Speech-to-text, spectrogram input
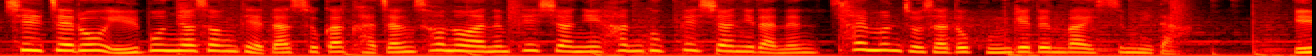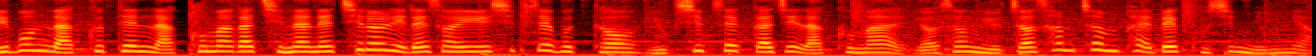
실제로 일본 여성 대다수가 가장 선호하는 패션이 한국 패션이라는 설문조사도 공개된 바 있습니다. 일본 라쿠텐 라쿠마가 지난해 7월 1에서 2일 10세부터 60세까지 라쿠마 여성 유저 3,896명,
